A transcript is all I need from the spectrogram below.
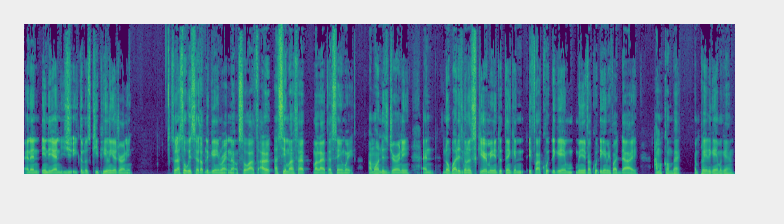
And then in the end, you, you can just keep healing your journey. So that's how we set up the game right now. So I, I, I see my, my life that same way. I'm on this journey, and nobody's gonna scare me into thinking if I quit the game, mean if I quit the game, if I die, I'm gonna come back and play the game again.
